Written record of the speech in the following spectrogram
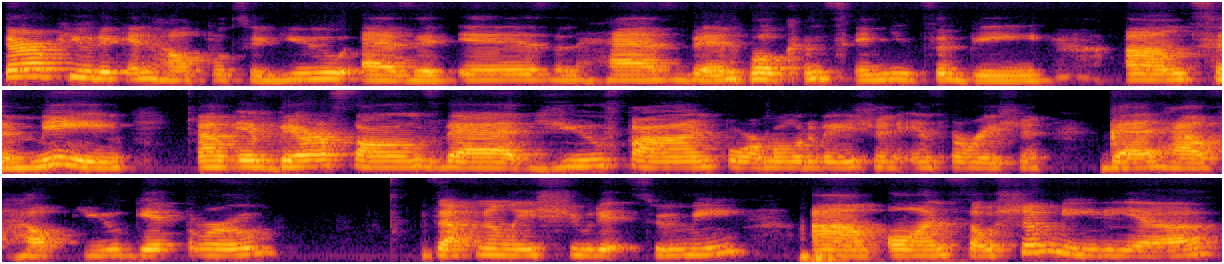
therapeutic and helpful to you as it is and has been, will continue to be um, to me. Um, if there are songs that you find for motivation, inspiration that have helped you get through, definitely shoot it to me um, on social media.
